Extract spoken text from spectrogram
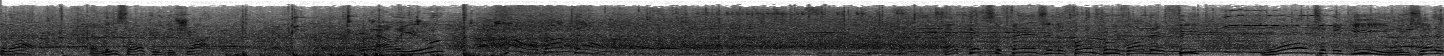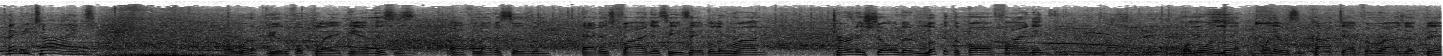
of that. At least altered the shot. Alley-oop. How about that? That gets the fans in the phone booth on their feet. Wall to McGee. We've said it many times. Oh, what a beautiful play. Again, this is athleticism at his finest. He's able to run, turn his shoulder, look at the ball, find it. One more look. Well, there was some contact from Raja Bell.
